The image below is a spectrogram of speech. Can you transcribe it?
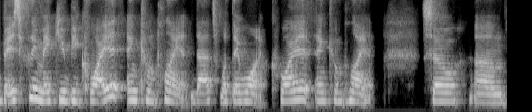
basically make you be quiet and compliant. That's what they want quiet and compliant. So um,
